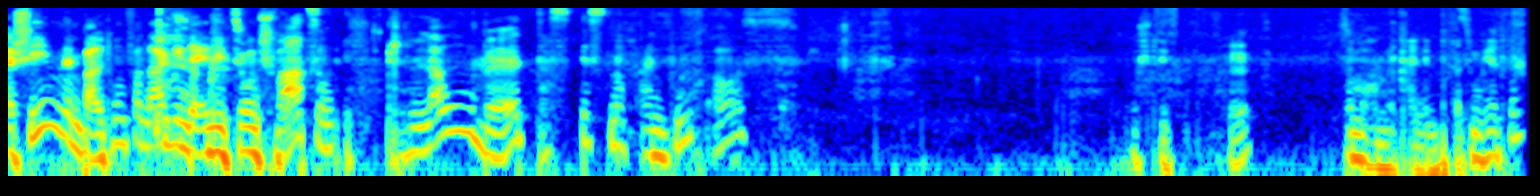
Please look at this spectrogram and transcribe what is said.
Erschienen im Baldrum Verlag in der Edition Schwarz und ich glaube, das ist noch ein Buch aus. Wo steht? Hä? So machen wir keine Impressum hier drin?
